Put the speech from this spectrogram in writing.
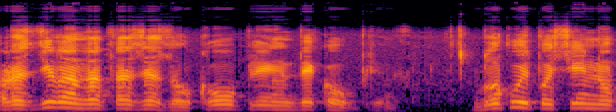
Розділення та зв'язок, коуплінг, декоуплінг. Блокують постійну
